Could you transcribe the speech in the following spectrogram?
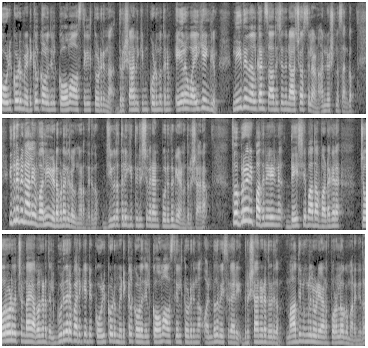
കോഴിക്കോട് മെഡിക്കൽ കോളേജിൽ കോമാവസ്ഥയിൽ തുടരുന്ന ദൃശാനിക്കും കുടുംബത്തിനും ഏറെ വൈകിയെങ്കിലും നീതി നൽകാൻ സാധിച്ചതിന്റെ ആശ്വാസത്തിലാണ് അന്വേഷണ സംഘം. ഇതിന് പിന്നാലെ വലിയ ഇടപെടലുകൾ നടന്നിരുന്നു. ജീവിതത്തിലേക്ക് തിരിച്ചു വരാൻ പൊരുതുകയാണ് ദൃശാന. ഫെബ്രുവരി പതിനേഴിന് ദേശീയപാത വടകര ചോറോട് വെച്ചുണ്ടായ അപകടത്തിൽ ഗുരുതര പരിക്കേറ്റ് കോഴിക്കോട് മെഡിക്കൽ കോളേജിൽ കോമ അവസ്ഥയിൽ തുടരുന്ന ഒൻപത് വയസ്സുകാരി ദൃശാനയുടെ ദുരിതം മാധ്യമങ്ങളിലൂടെയാണ് പുറലോകം അറിഞ്ഞത്.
